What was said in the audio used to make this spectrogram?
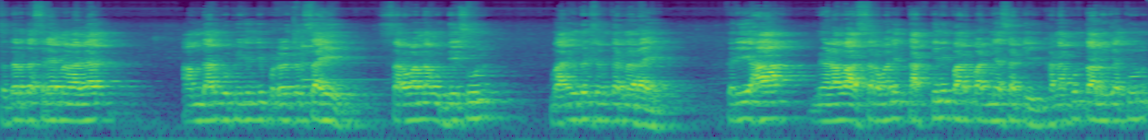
सदर दसऱ्या मेळाव्यात आमदार गोपीचंदजी पडळकर साहेब सर्वांना उद्देशून मार्गदर्शन करणार आहे. तरी हा मेळावा सर्वांनी ताकदीने पार पाडण्यासाठी खानापूर तालुक्यातून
